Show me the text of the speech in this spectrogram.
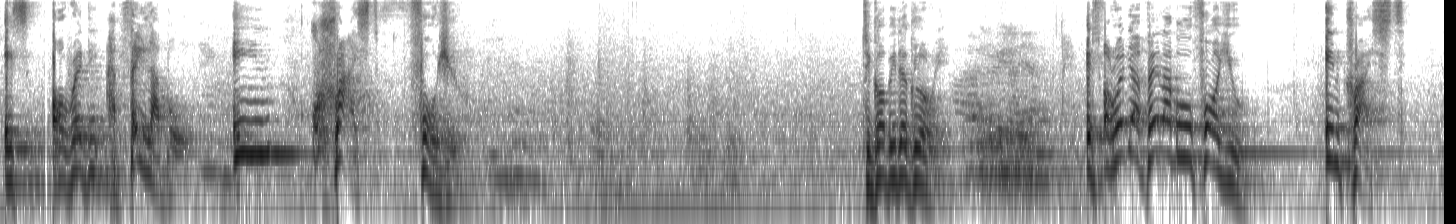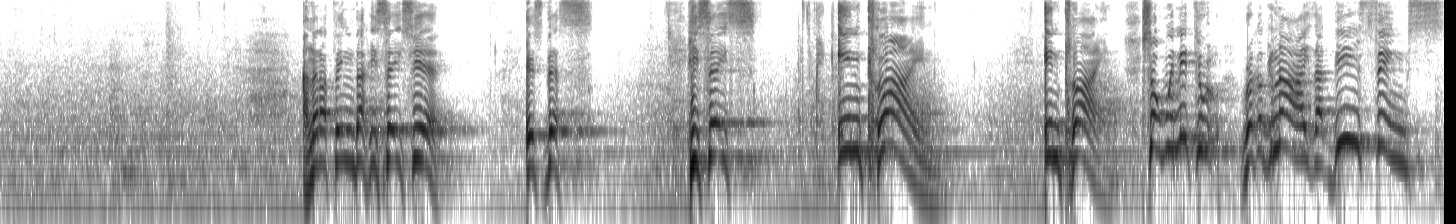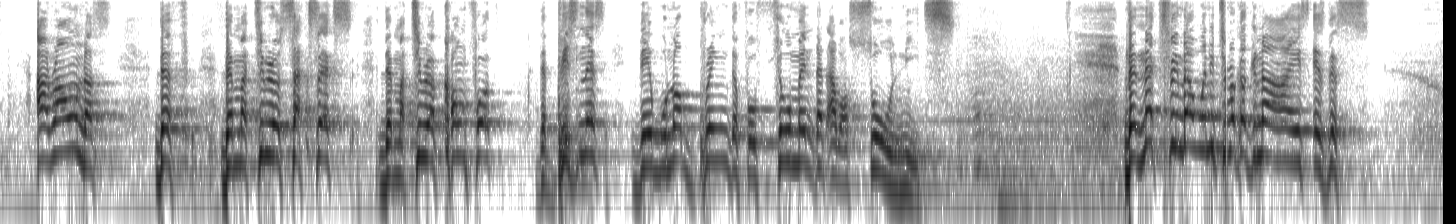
is already available in Christ for you. To God be the glory. It's already available for you in Christ. Another thing that he says here is this He says, incline, incline. So we need to recognize that these things around us, the, the material success, the material comfort, the business, they will not bring the fulfillment that our soul needs. The next thing that we need to recognize is this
